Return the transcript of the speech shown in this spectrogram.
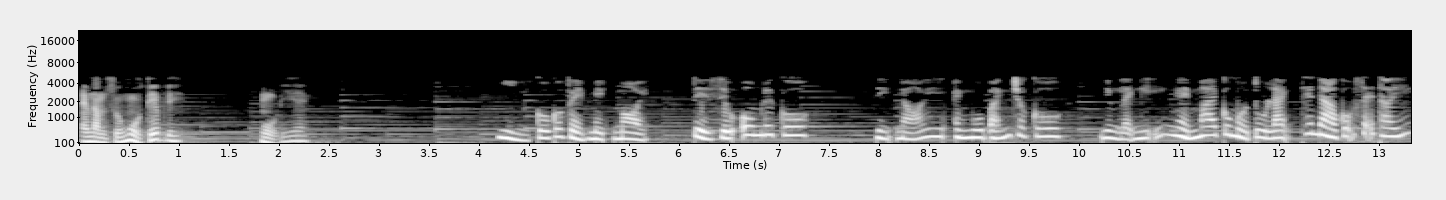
Em nằm xuống ngủ tiếp đi. Ngủ đi em. Nhìn cô có vẻ mệt mỏi, Tể Diệu ôm lấy cô. Định nói anh mua bánh cho cô, nhưng lại nghĩ ngày mai cô mở tủ lạnh thế nào cũng sẽ thấy.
